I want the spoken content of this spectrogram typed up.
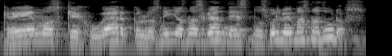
Creemos que jugar con los niños más grandes nos vuelve más maduros,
